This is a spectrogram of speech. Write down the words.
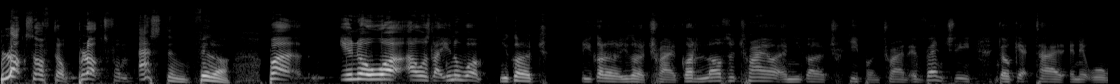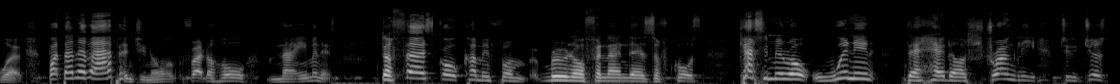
Blocks after blocks from Aston Villa. But you know what? I was like, you know what? You gotta you gotta you gotta try. God loves a trial, and you gotta tr- keep on trying. Eventually, they'll get tired, and it will work. But that never happened, you know, throughout the whole 90 minutes. The first goal coming from Bruno Fernandes, of course. Casemiro winning the header strongly to just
